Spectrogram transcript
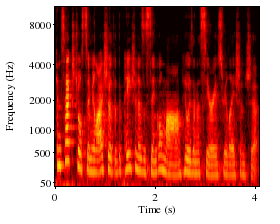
Contextual stimuli show that the patient is a single mom who is in a serious relationship.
